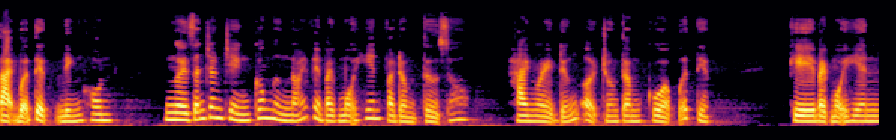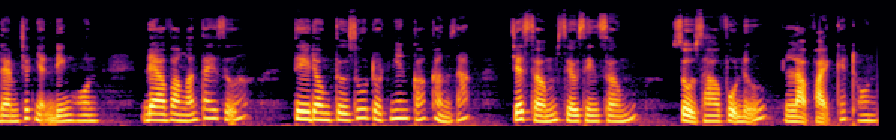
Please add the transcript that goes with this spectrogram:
Tại bữa tiệc đính hôn, người dẫn chương trình không ngừng nói về Bạch Mội Hiên và Đồng Tử Dô. Hai người đứng ở trung tâm của bữa tiệc. Khi Bạch Mội Hiên đem chiếc nhẫn đính hôn, đeo vào ngón tay giữa, thì Đồng Tử Du đột nhiên có cảm giác chết sớm siêu sinh sớm, dù sao phụ nữ là phải kết hôn.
